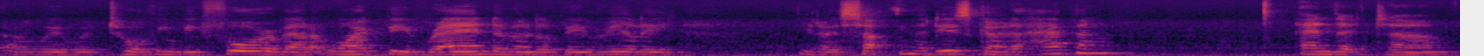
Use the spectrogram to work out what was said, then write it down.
uh, we were talking before about, it won't be random, it'll be really, you know, something that is going to happen and that um,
